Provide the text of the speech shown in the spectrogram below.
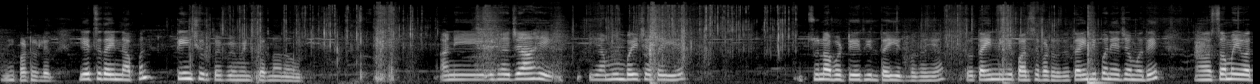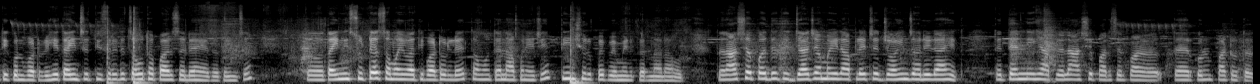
आणि हे पाठवले आहेत याच्या ताईंना आपण तीनशे रुपये पेमेंट करणार आहोत. आणि ह्या ज्या आहे ह्या मुंबईच्या ताई आहेत चुनाभट्टी येथील ताई आहेत बघा ह्या तर ताईंनी हे पार्सल पाठवलं. ताईंनी पण याच्यामध्ये समयवाती करून पाठवले. हे ताईंचं तिसरं ते चौथं पार्सल आहे आता ताईंचं. तर ताईंनी सुट्या समयवाती पाठवले आहेत त्यामुळे त्यांना आपण याचे तीनशे रुपये पेमेंट करणार आहोत. तर अशा पद्धतीत ज्या ज्या महिला आपल्या याच्यात जॉईन झालेल्या आहेत तर त्यांनी हे आपल्याला असे पार्सल पा तयार करून पाठवतात.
